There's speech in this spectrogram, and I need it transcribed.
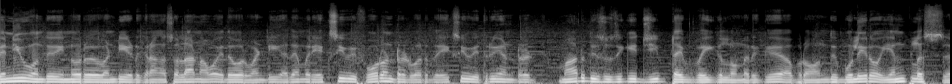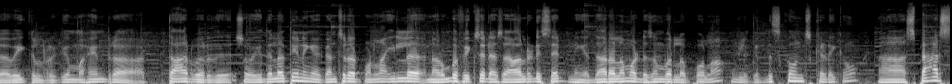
வென்யூ வந்து இன்னொரு வண்டி எடுக்கிறாங்க. சொல்லானாவோ ஏதோ ஒரு வண்டி. அதே மாதிரி எக்ஸ்யூவி ஃபோர் ஹண்ட்ரட் வருது. XUV three hundred Maruti Suzuki jeep type vehicle ஒன்று இருக்குது அப்புறம் வந்து பொலீரோ என் ப்ளஸ் வெஹிக்கிள் இருக்குது மஹேந்திரா தார் வருது. ஸோ இது எல்லாத்தையும் நீங்கள் கன்சிடர் பண்ணலாம். இல்லை நான் ரொம்ப ஃபிக்ஸட் ஆஸ் ஆல்ரெடி செட் நீங்கள் தாராளமாக டிசம்பரில் போகலாம் உங்களுக்கு டிஸ்கவுண்ட்ஸ் கிடைக்கும். Uh, ஸ்பேர்ஸ்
